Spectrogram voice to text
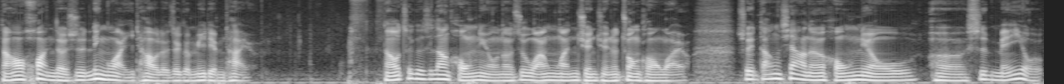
然后换的是另外一套的这个 medium tire，然后这个是让红牛呢是完完全全的状况外哦，所以当下呢红牛呃是没有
